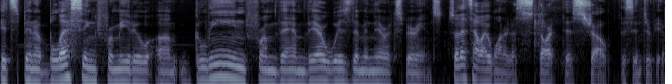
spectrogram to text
it's been a blessing for me to um, glean from them their wisdom and their experience. So that's how I wanted to start this show, this interview.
